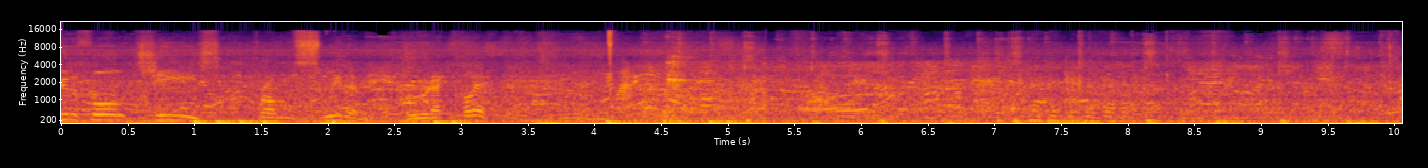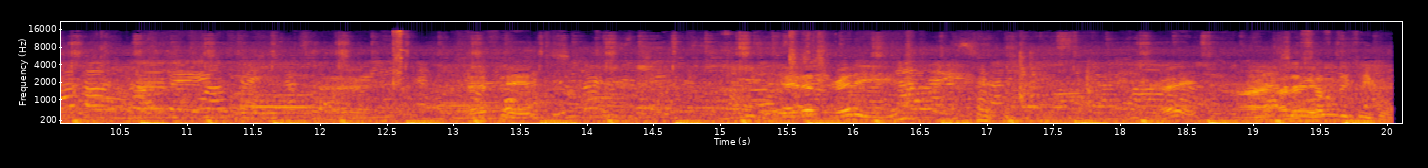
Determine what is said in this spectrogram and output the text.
Beautiful cheese from Sweden, Raclette. Perfect. Okay, that's ready. Great. Alright, I uh, just have to keep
